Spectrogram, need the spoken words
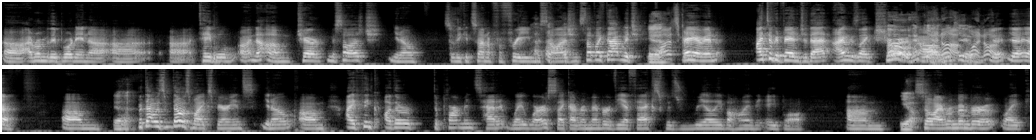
uh, I remember they brought in a, a, a table, uh, no, um, chair massage. You know, so we could sign up for free massage and stuff like that. Which yeah, that's good. hey, I mean, I took advantage of that. I was like, sure, Oh, heck um, yeah, Why me not? Why not? yeah, yeah, yeah. Um, yeah. but that was that was my experience you know um, i think other departments had it way worse like i remember vfx was really behind the eight ball um, Yeah. so i remember like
